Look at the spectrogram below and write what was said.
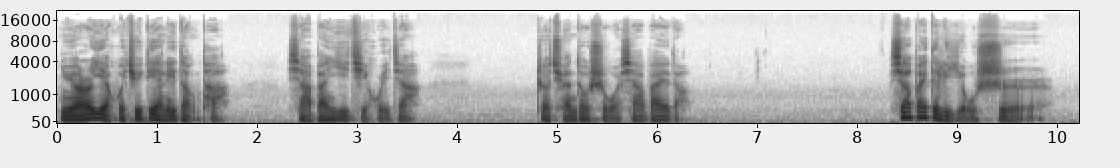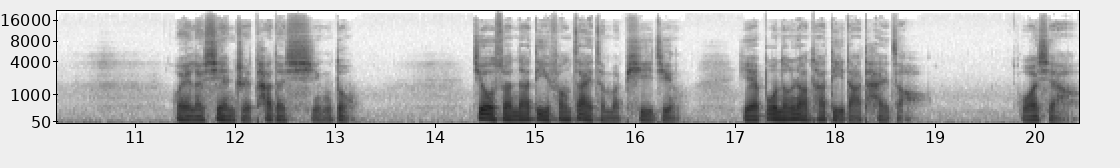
女儿也会去店里等他，下班一起回家。这全都是我瞎掰的。瞎掰的理由是，为了限制他的行动。就算那地方再怎么僻静，也不能让他抵达太早。我想，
